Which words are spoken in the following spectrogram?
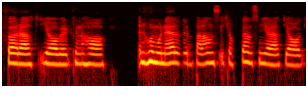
För att jag vill kunna ha en hormonell balans i kroppen som gör att jag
